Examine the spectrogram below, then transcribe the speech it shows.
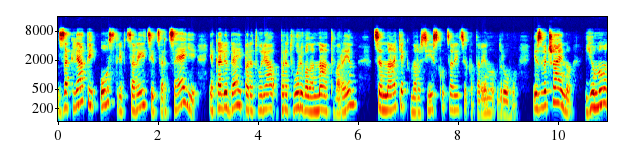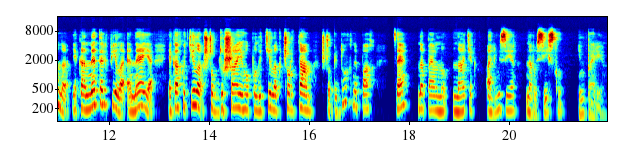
Заклятий острів цариці Церцеї, яка людей перетворювала на тварин, це натяк на російську царицю Катерину II. І, звичайно, Юнона, яка не терпіла Енея, яка хотіла, щоб душа його полетіла к чортам, щоб і дух не пах, це, напевно, натяк, алюзія на Російську імперію.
